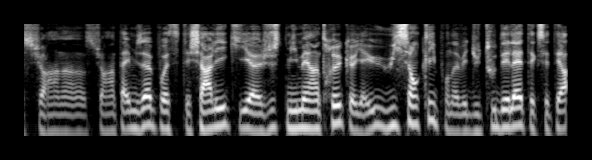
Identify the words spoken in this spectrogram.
sur, un, sur un Times Up, ouais, c'était Charlie qui juste mimait un truc. Il y a eu 800 clips, on avait du tout délette, etc.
